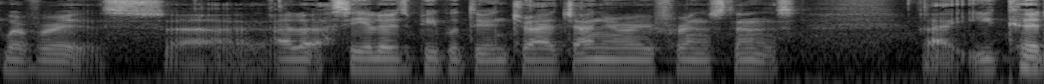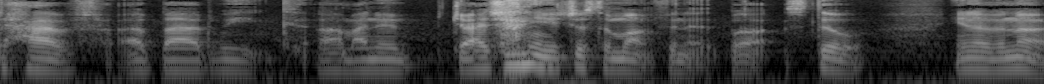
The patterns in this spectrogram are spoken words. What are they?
whether it's uh, I, lo- I see loads of people doing dry January, for instance. Like you could have a bad week. Um, I know dry January is just a month in it, but still, you never know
